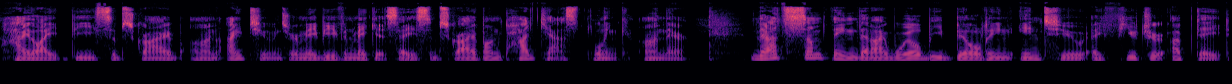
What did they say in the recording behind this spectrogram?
highlight the subscribe on iTunes or maybe even make it say subscribe on podcast link on there. That's something that I will be building into a future update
